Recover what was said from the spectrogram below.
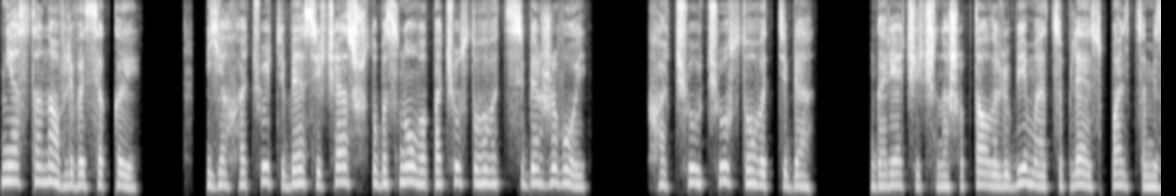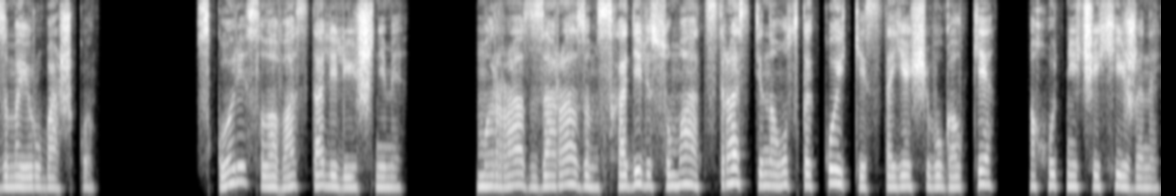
не останавливайся, Кэй. Я хочу тебя сейчас, чтобы снова почувствовать себя живой. Хочу чувствовать тебя», — горячечно шептала любимая, цепляясь пальцами за мою рубашку. Вскоре слова стали лишними. Мы раз за разом сходили с ума от страсти на узкой койке, стоящей в уголке охотничьей хижины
